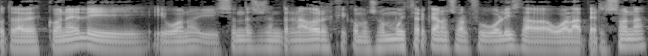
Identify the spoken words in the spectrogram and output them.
otra vez con él y, bueno, y son de esos entrenadores que como son muy cercanos al futbolista o a la persona,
